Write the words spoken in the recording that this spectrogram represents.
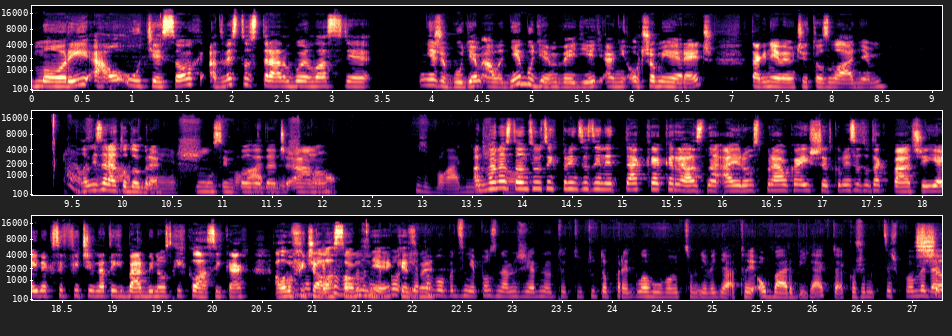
mori a o útesoch a 200 strán budem vlastne nie že budem, ale nebudem vedieť ani o čom je reč, tak neviem, či to zvládnem. Ale vyzerá to dobre, musím povedať, že áno. Zvládneš a 12 to. tancujúcich princezín je taká krásna, aj rozprávka, aj všetko, mne sa to tak páči. Ja inak si fičím na tých barbinovských klasikách, alebo fičala ja som, nie? Nepo, keď ja sme... to vôbec nepoznám žiadnu tú, túto predlohu, vôbec som nevedela, to je o Barbinách, to akože mi chceš povedať,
